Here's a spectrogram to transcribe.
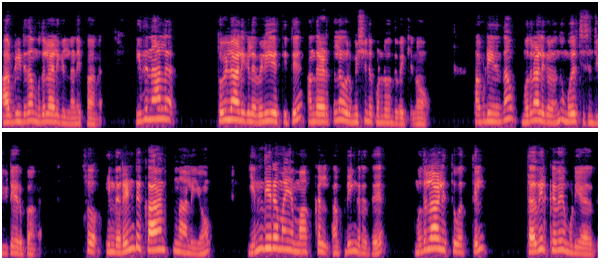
அப்படின்ட்டு தான் முதலாளிகள் நினைப்பாங்க. இதனால தொழிலாளிகளை வெளியேற்றிட்டு அந்த இடத்துல ஒரு மிஷினை கொண்டு வந்து வைக்கணும். அப்படின்னு தான் முதலாளிகள் வந்து முயற்சி செஞ்சுக்கிட்டே இருப்பாங்க. ஸோ இந்த ரெண்டு காரணத்தினாலையும் எந்திரமயமாக்கல் அப்படிங்கிறது முதலாளித்துவத்தில் தவிர்க்கவே முடியாது.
